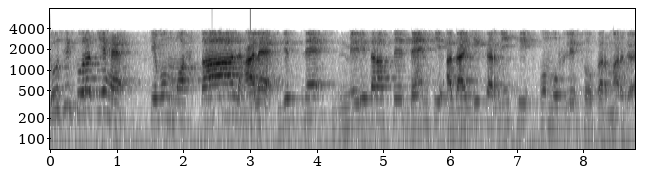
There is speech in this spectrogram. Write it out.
دوسری صورت یہ ہے کہ وہ محتال علیہ جس نے میری طرف سے دین کی ادائیگی کرنی تھی، وہ مفلس ہو کر مر جائے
